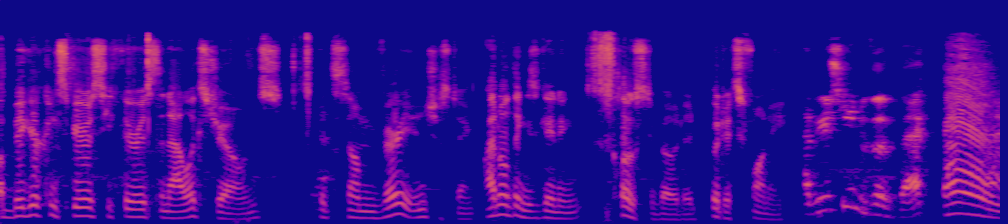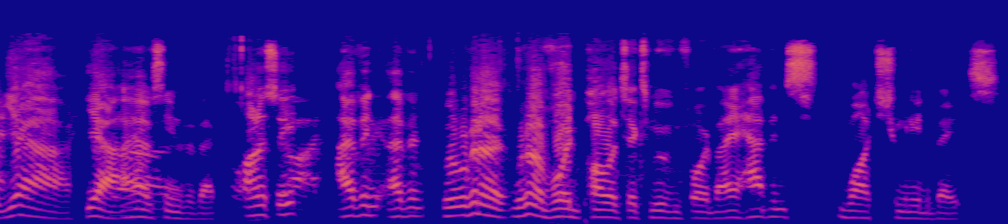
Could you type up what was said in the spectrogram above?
a bigger conspiracy theorist than Alex Jones. Yeah. It's um very interesting. I don't think he's getting close to voted, but it's funny. Have you seen Vivek? Oh yeah, yeah, I have seen Uh, Vivek. Oh Honestly, I haven't, I haven't. We're gonna we're gonna avoid politics moving forward, but I haven't watched too many debates.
